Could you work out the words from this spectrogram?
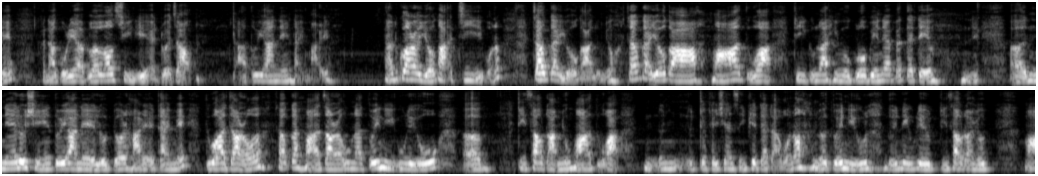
လည်းခန္ဓာကိုယ်တွေက blood loss ရှိနေတဲ့အတွက်ကြောင့်ဒါသွေးရနေနိုင်ပါတယ်နောက်တစ်ခုကတော့ယောဂအကြီးတွေပေါ့နော်ကြောက်ကတ်ယောဂလိုမျိုးကြောက်ကတ်ယောဂမှာသူကဒီကုနာဟီမိုဂလိုဘင်နဲ့ပတ်သက်တဲ့အဲနဲလို့ရှိရင်သွေးရနေလို့ပြောထားတဲ့အတိုင်းပဲသူကကြတော့ကြောက်ကတ်မှာကြတော့ခုနသွေးနီဦးတွေကိုအဲ တိဆောက်တာမျိုးမှာသူက deficiency ဖြစ်တတ်တာပေါ့နော်မျိုးသွေးနေဦးသွေးနေဦးတွေကိုတိဆောက်တာမျိုးမှာ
